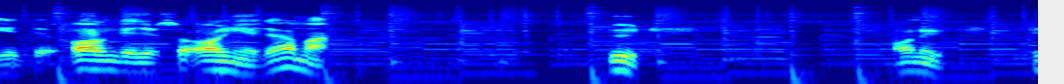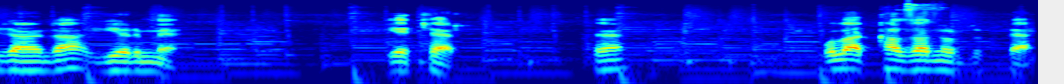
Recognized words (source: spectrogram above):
7. 10 gelirse 17 ama 3. 13. Bir tane daha 20. Yeter. He? Ulan kazanırdık be.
